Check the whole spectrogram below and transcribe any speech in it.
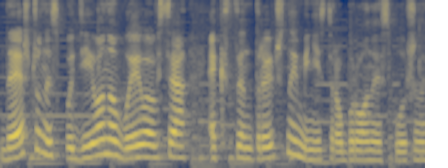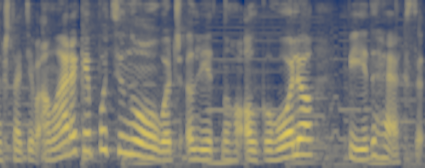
дещо несподівано виявився ексцентричний міністр оборони Сполучених Штатів Америки, поціновувач елітного алкоголю Піт Гексет.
